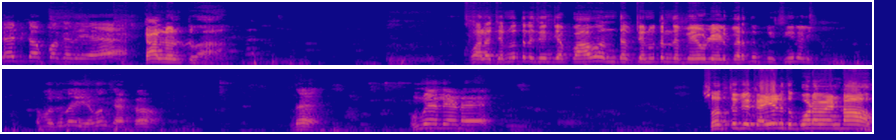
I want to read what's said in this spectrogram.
கேட்டுக்காப்பா கதைய. கால் வந்துட்டு வா. போன ஜென்மத்தில் செஞ்ச பாவம் இந்த ஜென்மத்தில் இந்த பேவுளி ஏழு பிறந்து இப்படி சீரழிக்கு. நம்ம சொன்னா எவன் கேட்கும் இந்த உண்மையா இல்லையாடே? சொத்துக்கு கையெழுத்து போட வேண்டாம்.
